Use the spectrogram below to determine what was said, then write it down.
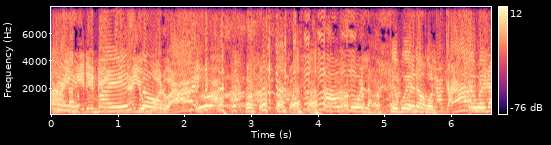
Ay, mire, medicina y humor. Ay, Qué buena, Bueno, com- la cagada. qué buena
